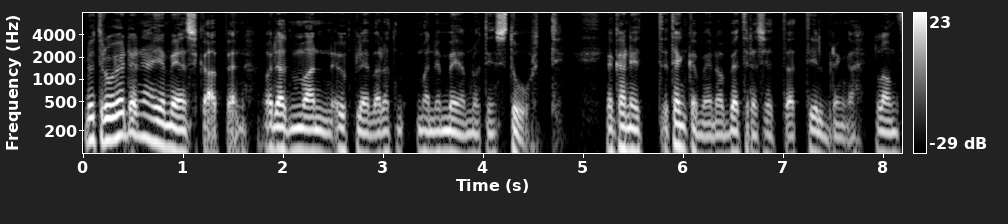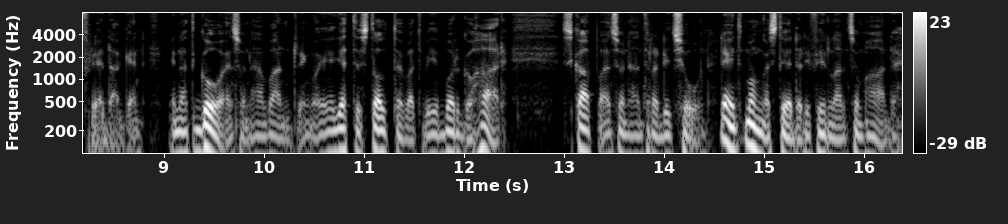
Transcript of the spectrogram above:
Nu tror jag den här gemenskapen och att man upplever att man är med om något stort. Jag kan inte tänka mig något bättre sätt att tillbringa långfredagen än att gå en sån här vandring och jag är jättestolt över att vi i Borgå har skapat en sån här tradition. Det är inte många städer i Finland som har det.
